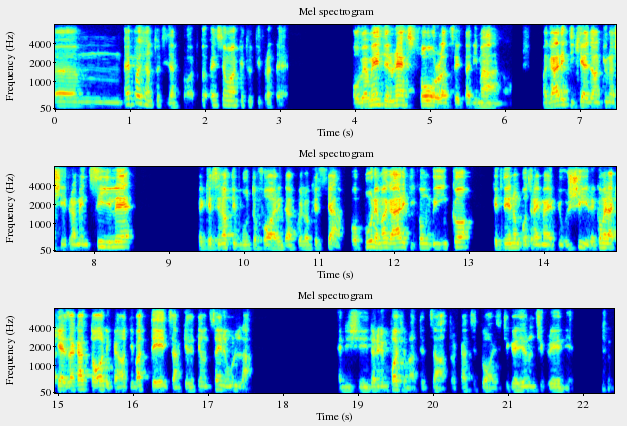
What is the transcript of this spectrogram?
um, e poi siamo tutti d'accordo e siamo anche tutti fratelli. Ovviamente non è solo la stretta di mano, magari ti chiedo anche una cifra mensile, perché sennò ti butto fuori da quello che siamo. Oppure magari ti convinco che te non potrai mai più uscire, come la Chiesa Cattolica, no? ti battezza anche se te non sai nulla. E dici, da in poi sei battezzato, cazzi tuoi, se ci credi o non ci credi.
